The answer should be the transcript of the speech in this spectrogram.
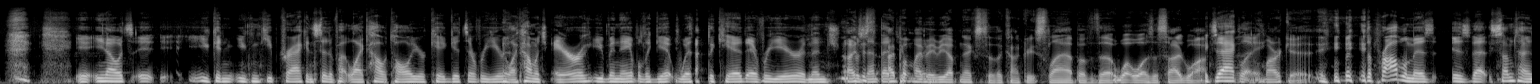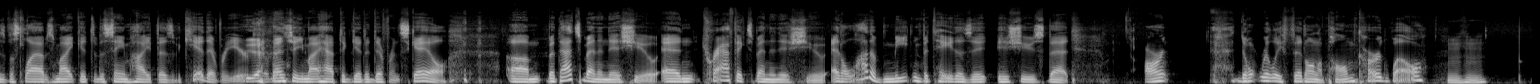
you know it's it, you can you can keep track instead of like how tall your kid gets every year like how much air you've been able to get with the kid every year and then I present just I put my baby up next to the concrete slab of the what was a sidewalk. Exactly. Market. the problem is is that sometimes the slabs might get to the same height as the kid every year. Yeah. So eventually you might have to get a different scale. Um, but that's been an issue, and traffic's been an issue, and a lot of meat and potatoes issues that aren't don't really fit on a palm card well. mm-hmm.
